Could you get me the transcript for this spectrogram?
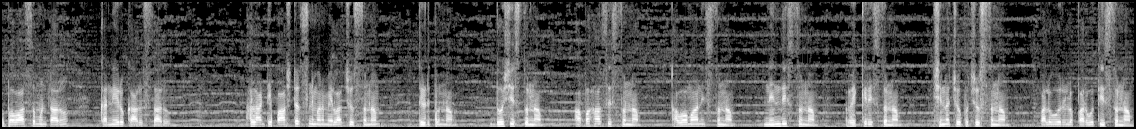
ఉపవాసం ఉంటారు కన్నీరు కారుస్తారు. అలాంటి పాస్టర్స్ని మనం ఎలా చూస్తున్నాం? తిడుతున్నాం దూషిస్తున్నాం అపహాసిస్తున్నాం అవమానిస్తున్నాం నిందిస్తున్నాం వెక్కిరిస్తున్నాం చిన్న చూపు చూస్తున్నాం పలువురిలో పరువు తీస్తున్నాం.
